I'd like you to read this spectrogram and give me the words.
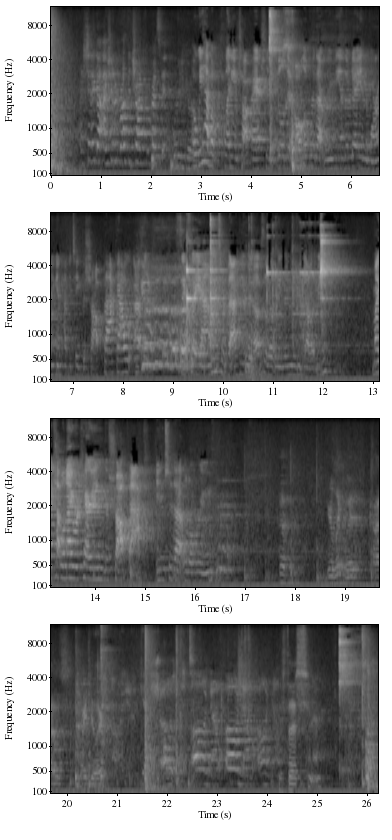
I should have got. I should have brought the chalk for CrossFit. Where'd you go? Oh, we have a plenty of chalk. I actually spilled it all over that room the other day in the morning and had to take the shop back out at like 6 a.m. to vacuum it up so that Levin wouldn't yell at me. My cat and I were carrying the shop back into that little room. Your liquid, Kyle's regular. Oh, Give me all of it. Oh no! Oh no! Oh no! Is this? Gonna-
